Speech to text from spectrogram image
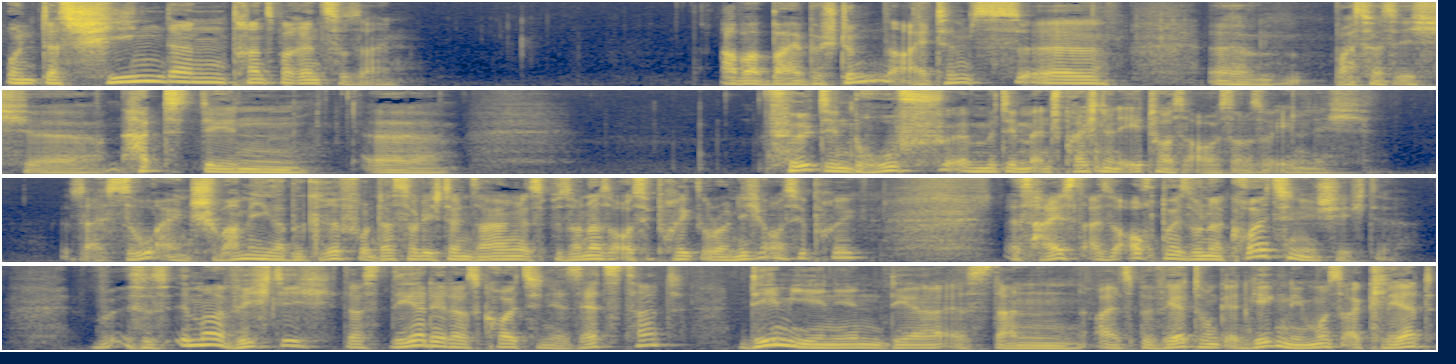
Und das schien dann transparent zu sein. Aber bei bestimmten Items, äh, äh, was weiß ich, äh, hat den, füllt den Beruf mit dem entsprechenden Ethos aus oder so ähnlich. Das heißt, so ein schwammiger Begriff und das soll ich dann sagen, ist besonders ausgeprägt oder nicht ausgeprägt. Das heißt also auch bei so einer Kreuzchengeschichte ist es immer wichtig, dass der, der das Kreuzchen gesetzt hat, demjenigen, der es dann als Bewertung entgegennehmen muss, erklärt,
